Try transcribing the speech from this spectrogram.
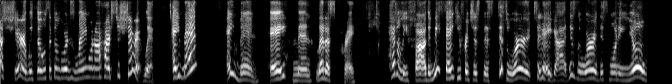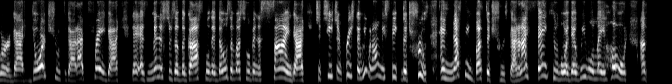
must share it with those that the Lord is laying on our hearts to share it with. Amen. Amen. Amen. Let us pray. Heavenly Father, we thank you for just this, this word today, God. This word this morning, your word, God, your truth, God. I pray, God, that as ministers of the gospel, that those of us who have been assigned, God, to teach and preach, that we would only speak the truth and nothing but the truth, God. And I thank you, Lord, that we will lay hold of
